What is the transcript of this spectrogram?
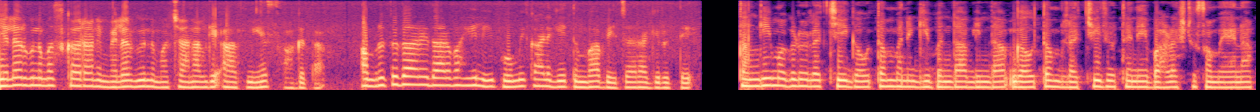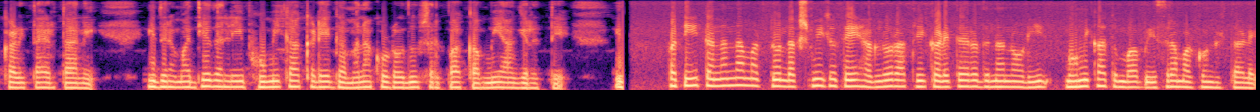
ಎಲ್ಲರಿಗೂ ನಮಸ್ಕಾರ. ನಿಮ್ಮೆಲ್ಲರಿಗೂ ನಮ್ಮ ಚಾನಲ್ಗೆ ಆತ್ಮೀಯ ಸ್ವಾಗತ. ಅಮೃತಧಾರೆ ಧಾರಾವಾಹಿಯಲ್ಲಿ ಭೂಮಿಕಾಳಿಗೆ ತುಂಬಾ ಬೇಜಾರಾಗಿರುತ್ತೆ. ತಂಗಿ ಮಗಳು ಲಚ್ಚಿ ಗೌತಮ್ ಮನೆಗೆ ಬಂದಾಗಿಂದ ಗೌತಮ್ ಲಚ್ಚಿ ಜೊತೆನೆ ಬಹಳಷ್ಟು ಸಮಯನ ಕಳೀತಾ ಇರ್ತಾನೆ. ಇದರ ಮಧ್ಯದಲ್ಲಿ ಭೂಮಿಕಾ ಕಡೆ ಗಮನ ಕೊಡೋದು ಸ್ವಲ್ಪ ಕಮ್ಮಿ ಆಗಿರುತ್ತೆ. ಪತಿ ತನ್ನನ್ನ ಮತ್ತು ಲಕ್ಷ್ಮಿ ಜೊತೆ ಹಗಲು ರಾತ್ರಿ ಕಳೀತಾ ಇರೋದನ್ನ ನೋಡಿ ಭೂಮಿಕಾ ತುಂಬಾ ಬೇಸರ ಮಾಡ್ಕೊಂಡಿರ್ತಾಳೆ.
